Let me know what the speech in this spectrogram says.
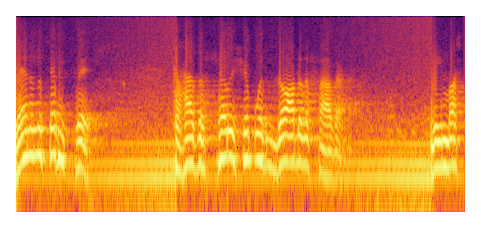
Then in the seventh place, to have a fellowship with God the Father, we must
